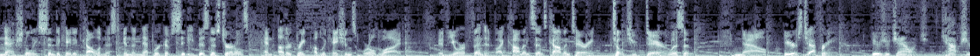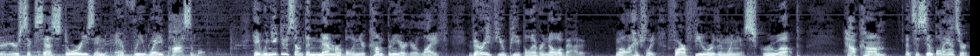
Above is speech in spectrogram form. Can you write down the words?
nationally syndicated columnist in the network of city business journals and other great publications worldwide. If you're offended by common sense commentary, don't you dare listen. Now, here's Jeffrey. Here's your challenge capture your success stories in every way possible. Hey, when you do something memorable in your company or your life, very few people ever know about it. Well, actually, far fewer than when you screw up. How come? That's a simple answer.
